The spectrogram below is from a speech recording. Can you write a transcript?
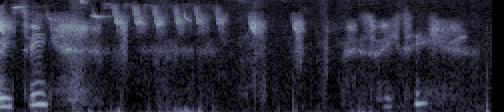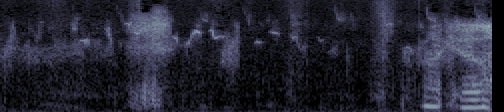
Sweetie. Sweetie. Right, girl.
